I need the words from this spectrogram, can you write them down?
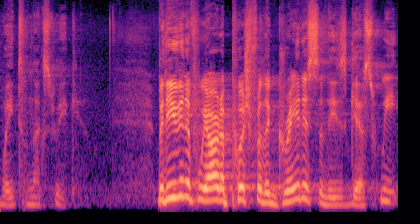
wait till next week. But even if we are to push for the greatest of these gifts, we,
